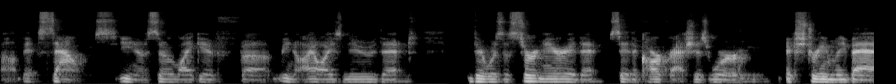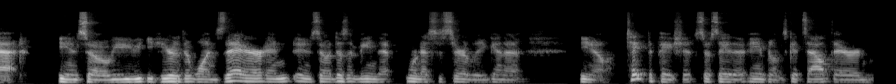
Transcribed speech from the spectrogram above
um, it sounds. You know, so like if uh, you know, I always knew that there was a certain area that say the car crashes were extremely bad. And so you, you hear the ones there and, and so it doesn't mean that we're necessarily gonna you know take the patient. So say the ambulance gets out there and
